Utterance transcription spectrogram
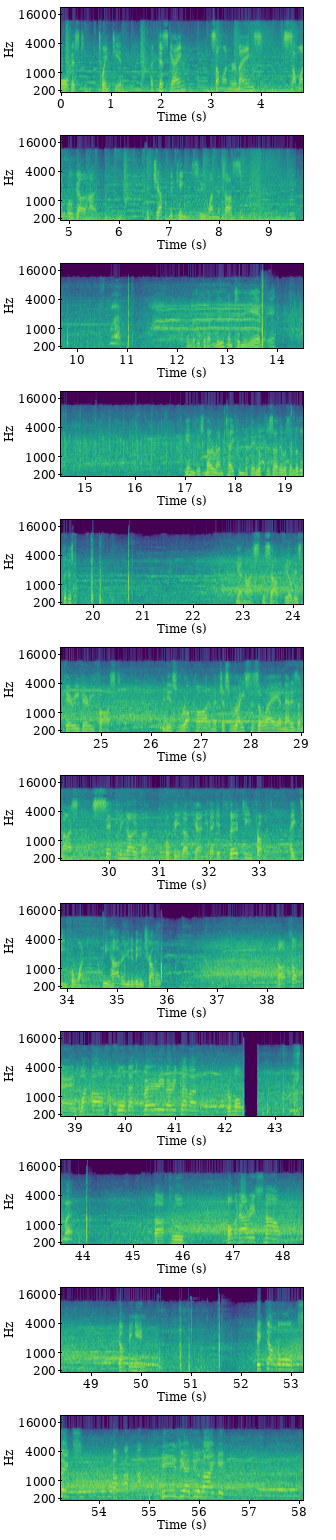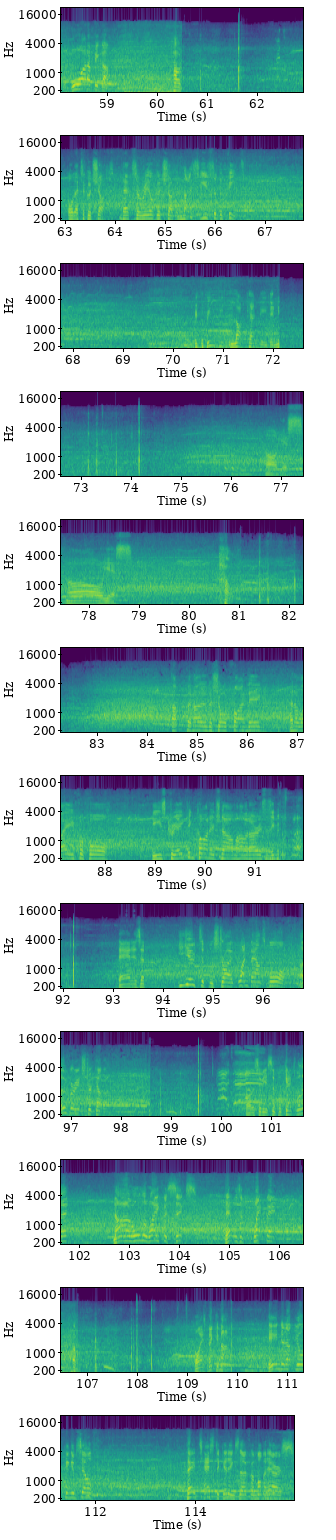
August 20th. But this game, someone remains, someone will go home. The Jaffna Kings who won the toss. A little bit of movement in the air there. Again, there's no run taken, but they looked as though there was a little bit of... Yeah, nice. This outfield is very, very fast. It is rock hard and it just races away, and that is a nice settling over for B-Love Kandy. They get 13 from it, 18 for one. Any harder, you'd have been in trouble. Not soft hands, one bounce for four. That's very, very clever from Mohamed. Carved through. Mohamed Haris now jumping in. Picked up the ball. Six. Easy as you like it. What a pickup. How? Oh, that's a good shot. That's a real good shot. A nice use of the feet. If the BB Luck Candy, they need. Oh, yes. Oh, yes. How? Up and over, short, fine leg, and away for four. He's creating carnage now, Muhammad Haris, as he moves. That is a beautiful stroke. One bounce four over extra cover. Oh, this will be a simple catch, will it? No, all the way for six. That was a flat back. Oh, he's picked him up. He ended up yorking himself. Fantastic innings, though, from Mohamed Haris.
